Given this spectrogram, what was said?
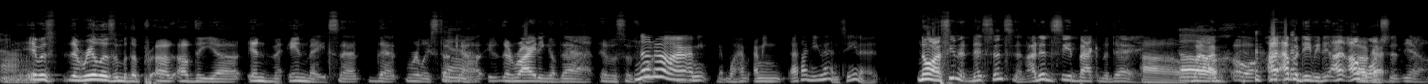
Um, It was the realism of the uh, of the uh, in, inmates that that really stuck Yeah. out. The writing of that. It was No, no. I, I mean, well, I mean, I thought you hadn't seen it. no. I've seen it since then. I didn't see it back in the day. Uh, but I, Oh. oh, I have a DVD. I, I Okay. watched it. Yeah,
